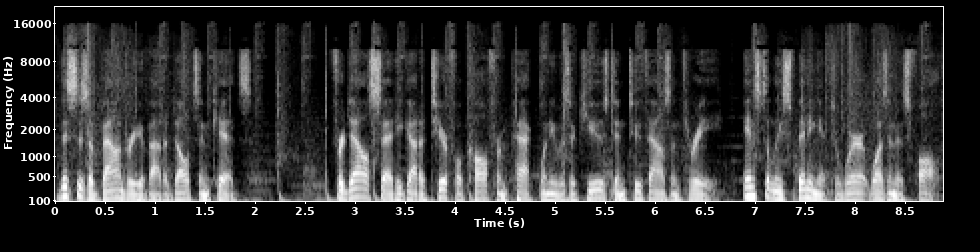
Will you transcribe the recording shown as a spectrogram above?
This is a boundary about adults and kids. Friedle said he got a tearful call from Peck when he was accused in 2003, instantly spinning it to where it wasn't his fault,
